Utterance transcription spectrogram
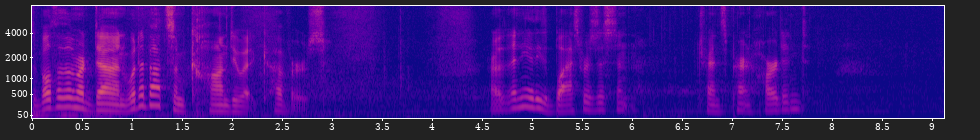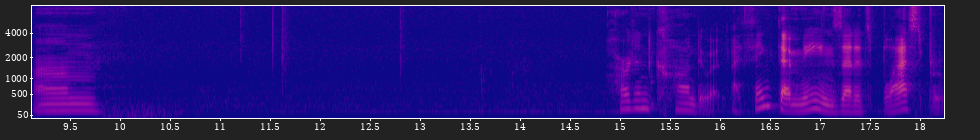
so both of them are done. What about some conduit covers? Are any of these blast resistant? Transparent hardened? Um... Hardened conduit. I think that means that it's blast proof.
